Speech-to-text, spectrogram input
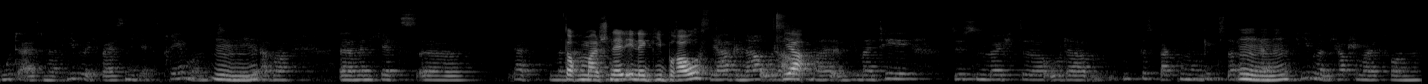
gute Alternative? Ich weiß nicht extrem und nicht mhm. zu viel, aber äh, wenn ich jetzt äh, ja, doch mal schnell Energie brauchst. Ja, genau. Oder ja. auch mal irgendwie meinen Tee süßen möchte oder fürs Backen. Gibt es dafür mhm. Alternativen? Also ich habe schon mal von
